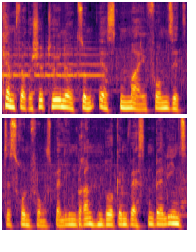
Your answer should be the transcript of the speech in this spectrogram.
Kämpferische Töne zum 1. Mai vom Sitz des Rundfunks Berlin-Brandenburg im Westen Berlins.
